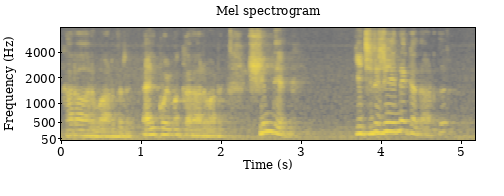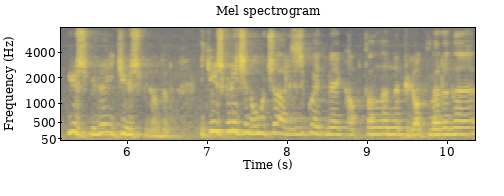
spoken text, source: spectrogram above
kararı vardır. El koyma kararı vardır. Şimdi geçireceği ne kadardır? 100 kilo, 200 kilodur. 200 kilo için o uçağı riziko etmeye kaptanlarını, pilotlarını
